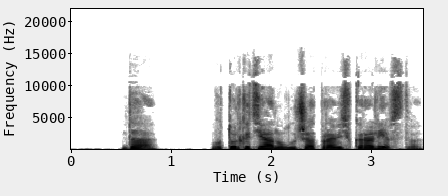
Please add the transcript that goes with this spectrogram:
— Да, вот только Тиану лучше отправить в королевство.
